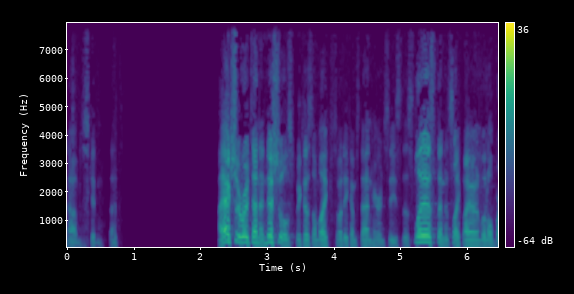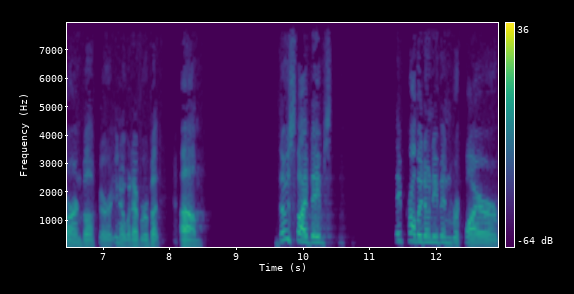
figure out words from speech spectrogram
No, I'm just kidding. That's I actually wrote down initials because I'm like, somebody comes down here and sees this list, and it's like my own little burn book or, you know, whatever. But um, those five names, they probably don't even require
